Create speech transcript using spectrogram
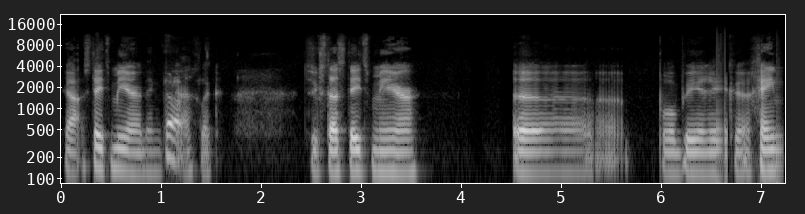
ja steeds meer, denk ik eigenlijk. Dus ik sta steeds meer. eh, probeer ik eh, geen.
